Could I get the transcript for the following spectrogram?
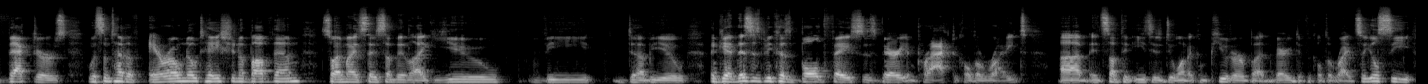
vectors with some type of arrow notation above them. So I might say something like U, V, W. Again, this is because boldface is very impractical to write. Um, it's something easy to do on a computer, but very difficult to write. So you'll see,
